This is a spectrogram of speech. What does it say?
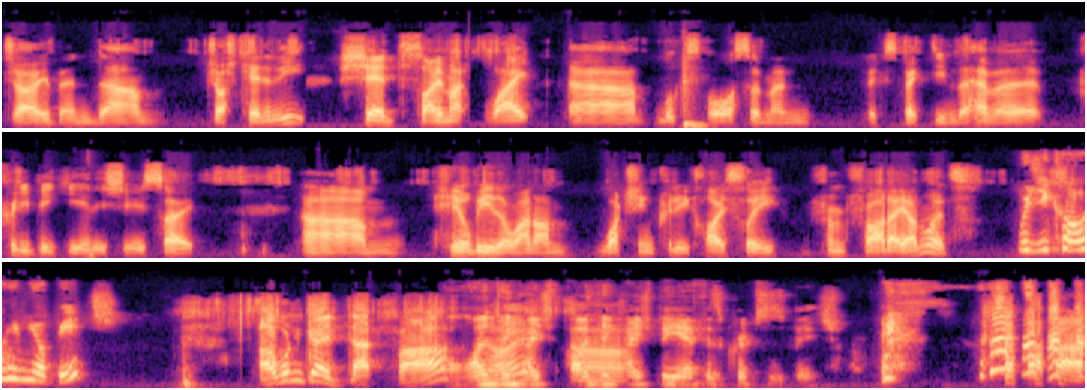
Job and um, Josh Kennedy. Shed so much weight, uh, looks awesome, and expect him to have a pretty big year this year. So um, he'll be the one I'm watching pretty closely from Friday onwards. Would you call him your bitch? I wouldn't go that far. I no. think H- I Uh, think HBF is Cripps's bitch.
